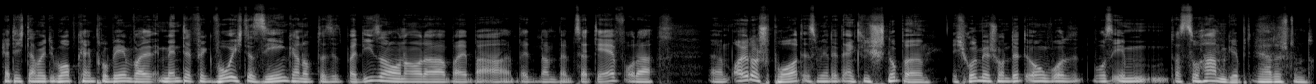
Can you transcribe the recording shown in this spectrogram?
hätte ich damit überhaupt kein Problem, weil im Endeffekt, wo ich das sehen kann, ob das jetzt bei DAZN oder bei, bei, bei, beim ZDF oder ähm, Eurosport, ist mir das eigentlich Schnuppe. Ich hole mir schon das irgendwo, wo es eben das zu haben gibt. Ja, das stimmt.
